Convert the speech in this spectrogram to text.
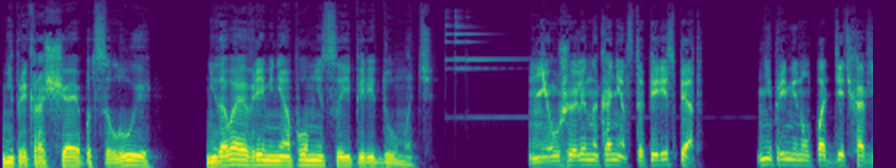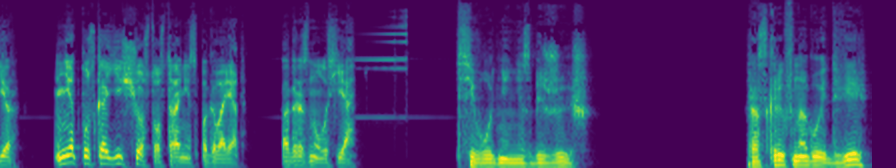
не прекращая поцелуи, не давая времени опомниться и передумать. «Неужели наконец-то переспят?» — не приминул поддеть Хавьер. «Нет, пускай еще сто страниц поговорят», — огрызнулась я. «Сегодня не сбежишь». Раскрыв ногой дверь,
